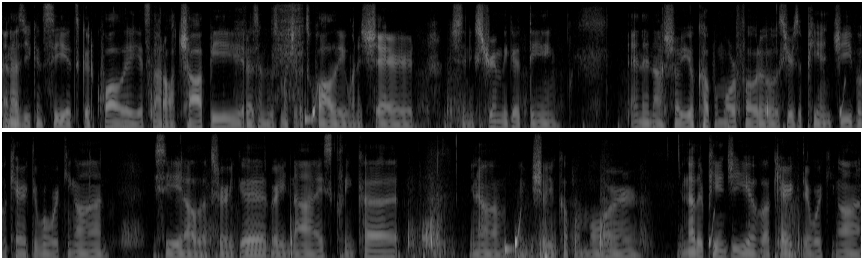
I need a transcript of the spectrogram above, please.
And as you can see, it's good quality. It's not all choppy. It doesn't lose much of its quality when it's shared, which is an extremely good thing. And then I'll show you a couple more photos. Here's a PNG of a character we're working on. You see it all looks very good, very nice, clean cut. You know, maybe show you a couple more. Another PNG of a character working on.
